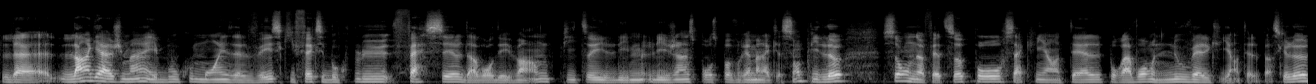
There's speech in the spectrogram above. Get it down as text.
l'engagement est beaucoup moins élevé, ce qui fait que c'est beaucoup plus facile d'avoir des ventes. Puis, tu sais, les, les, gens ne se posent pas vraiment la question. Puis là, ça, on a fait ça pour sa clientèle, pour avoir une nouvelle clientèle. Parce que là,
